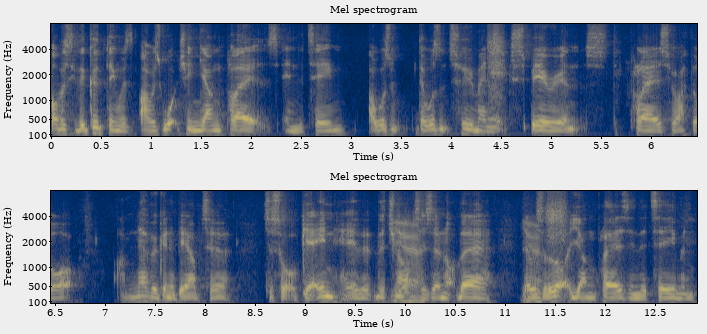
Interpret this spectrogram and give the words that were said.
obviously, the good thing was I was watching young players in the team. I wasn't there wasn't too many experienced players who I thought I'm never going to be able to to sort of get in here. The, the chances yeah. are not there. There yeah. was a lot of young players in the team, and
